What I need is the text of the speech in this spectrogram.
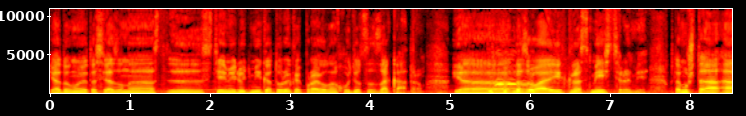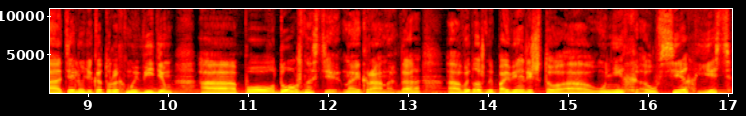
Я думаю, это связано с, э, с теми людьми, которые, как правило, находятся за кадром. Я называю их гроссмейстерами. Потому что а, те люди, которых мы видим а, по должности на экранах, да, а, вы должны поверить, что а, у них, у всех есть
